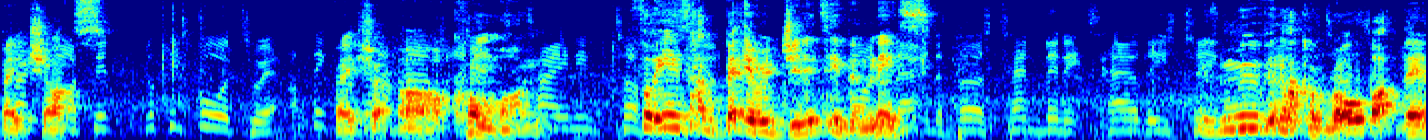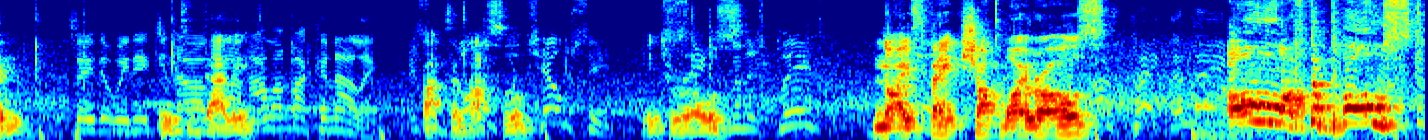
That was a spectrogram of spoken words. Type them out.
Fake shots. Fake shot. Oh, come on. Thought he's had better agility than this. He's moving like a robot then. Into Dali. Back to Vassell. Into Rolls. Nice fake shot by Rolls. Oh, off the post!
